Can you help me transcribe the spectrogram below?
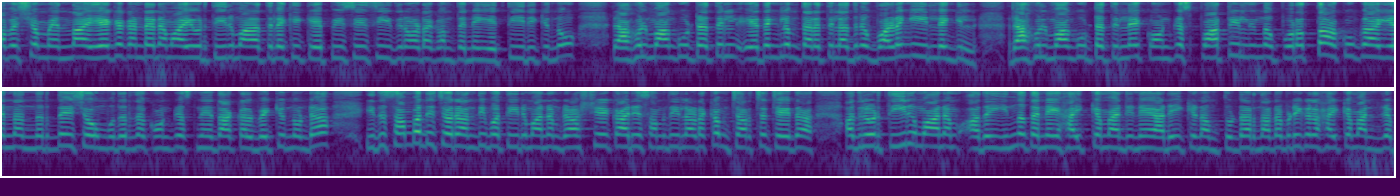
ആവശ്യം എന്ന ഏകകണ്ഠനമായ ഒരു തീരുമാനത്തിലേക്ക് കെ പി സി സി ഇതിനോടകം തന്നെ എത്തിയിരിക്കുന്നു. രാഹുൽ മാങ്കൂട്ടത്തിൽ ഏതെങ്കിലും തരത്തിൽ അതിന് വഴങ്ങിയില്ലെങ്കിൽ രാഹുൽ മാങ്കൂട്ടത്തിനെ കോൺഗ്രസ് പാർട്ടിയിൽ നിന്ന് പുറത്താക്കുക എന്ന നിർദ്ദേശവും മുതിർന്ന കോൺഗ്രസ് നേതാക്കൾ വയ്ക്കുന്നുണ്ട്. ഇത് സംബന്ധിച്ച ഒരു അന്തിമ തീരുമാനം രാഷ്ട്രീയകാര്യ സമിതിയിലടക്കം ചർച്ച ചെയ്ത് അതിലൊരു തീരുമാനം അത് ഇന്ന് തന്നെ ഹൈക്കമാൻഡിനെ അറിയിക്കണം. തുടർ നടപടികൾ ഹൈക്കമാൻഡിന്റെ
